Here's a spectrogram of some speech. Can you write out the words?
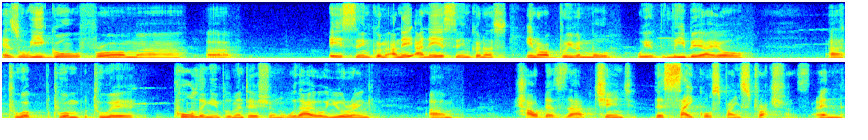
as we go from uh, uh, asynchronous, an, an asynchronous interrupt-driven mode with libIO uh, to, a, to, a, to a polling implementation with IO Uring, um, how does that change the cycles by instructions? And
